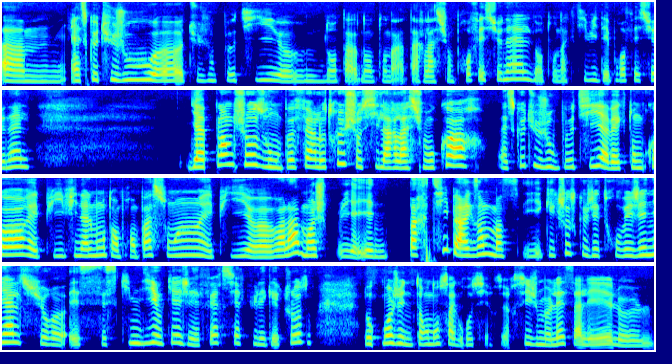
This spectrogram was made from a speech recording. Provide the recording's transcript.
est-ce que tu joues, tu joues petit, dans ta dans ton ta relation professionnelle, dans ton activité professionnelle? Il y a plein de choses où on peut faire l'autruche, aussi la relation au corps. Est-ce que tu joues petit avec ton corps et puis finalement tu prends pas soin et puis, voilà, moi il y a une partie par exemple, ben, il y a quelque chose que j'ai trouvé génial sur, et c'est ce qui me dit: «OK, j'ai faire circuler quelque chose». Donc moi j'ai une tendance à grossir. C'est-à-dire si je me laisse aller, le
